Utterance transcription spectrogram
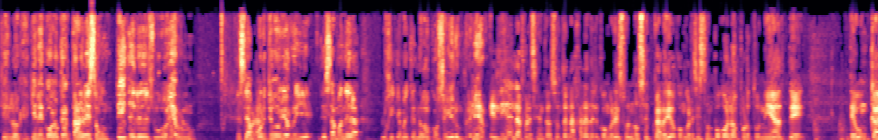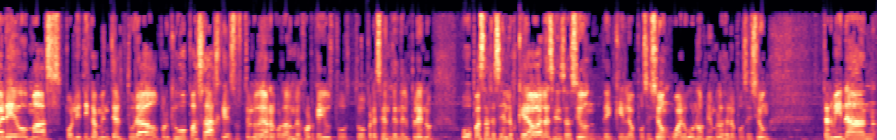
que lo que quiere colocar tal vez a un títere de su gobierno, que sea político de gobierno y de esa manera, lógicamente, no va a conseguir un premier. El, día de la presentación de Najara en el Congreso, ¿no se perdió, congresista, un poco la oportunidad de, de un careo más políticamente alturado? Porque hubo pasajes, usted lo debe recordar mejor que yo, estuvo, presente en el Pleno, hubo pasajes en los que daba la sensación de que la oposición o algunos miembros de la oposición terminaban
